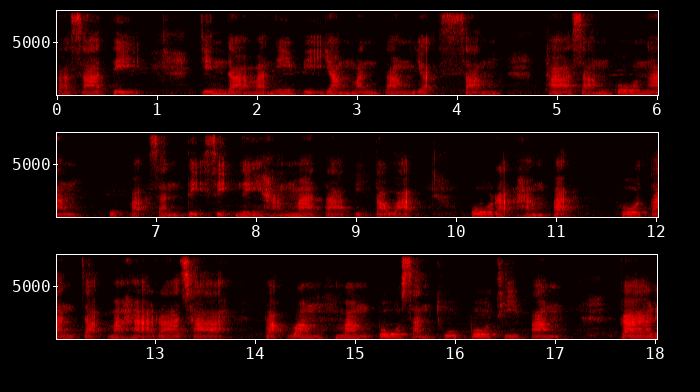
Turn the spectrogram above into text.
กาสาติจินดามณีปิยังมันตังยะสัง ทาสังโกนัง อุปสันติสิเนหังมาตาปิตวะ โอระหังปะ โพตันจะมหาราชา ตะวังมังโปสันทุโปทีปัง กาเร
